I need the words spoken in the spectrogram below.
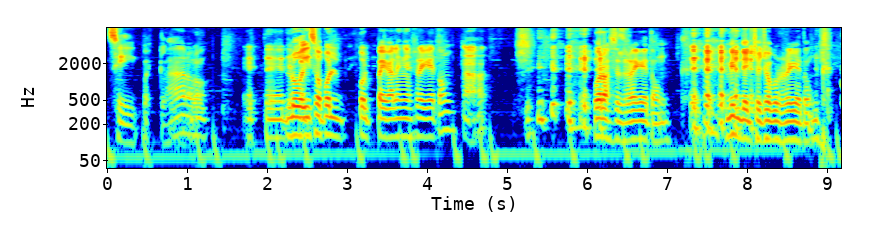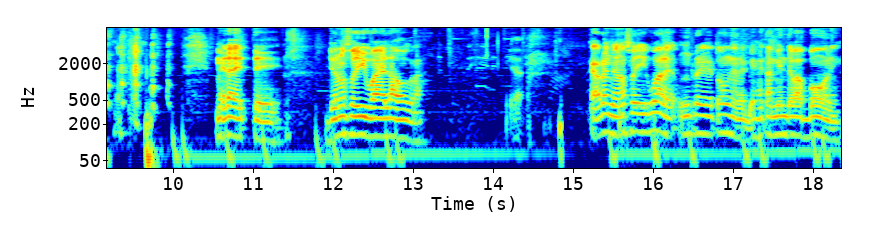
Sí, pues claro. Este, Lo hizo por, por pegarle en el reggaetón. Ajá. Por hacer reggaetón. Bien del chocho por reggaetón. Mira, este. Yo no soy igual a la otra. Cabrón, yo no soy igual. Un reggaetón en el viaje también de Bad Bunny.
